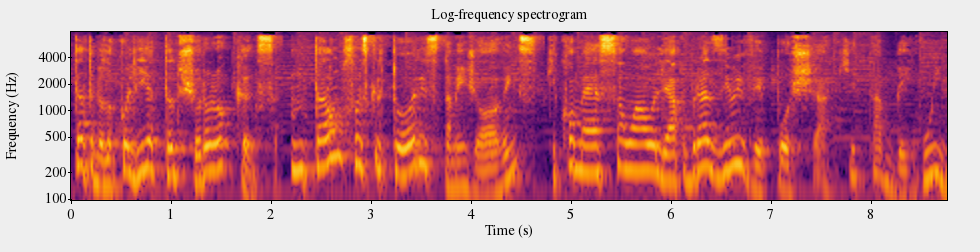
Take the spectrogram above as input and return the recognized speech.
tanta melancolia, tanto chororô cansa. Então, são escritores, também jovens, que começam a olhar para o Brasil e ver: poxa, aqui tá bem ruim.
